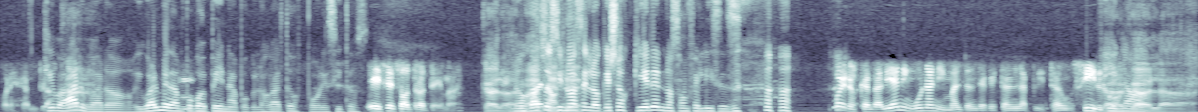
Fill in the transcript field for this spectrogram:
por ejemplo. Qué Claro. bárbaro. Igual me da un poco de pena porque los gatos, pobrecitos. Ese es otro tema. Claro, Los gatos si no este, hacen lo que ellos quieren no son felices. Bueno, es que en realidad ningún animal tendría que estar en la pista de un circo. claro, no. claro, la-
